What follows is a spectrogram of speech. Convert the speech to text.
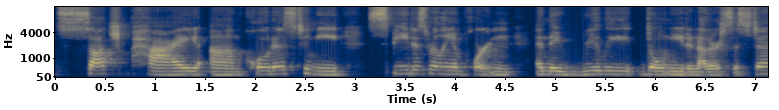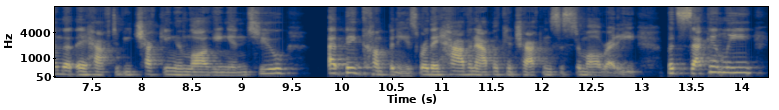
such high um, quotas to meet. Speed is really important and they really don't need another system that they have to be checking and logging into at big companies where they have an applicant tracking system already. But secondly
